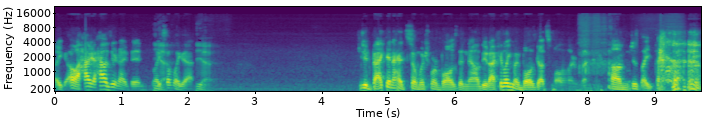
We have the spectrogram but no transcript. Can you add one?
like, "Oh, how, how's your night been?" Like Yeah. stuff like that. yeah Dude, back then I had so much more balls than now, dude. I feel like my balls got smaller, but um, just like yeah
